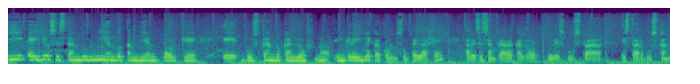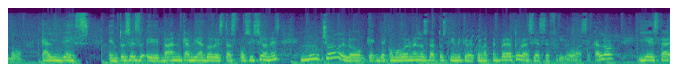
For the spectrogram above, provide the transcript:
Y ellos están durmiendo también porque eh, buscando calor, ¿no? Increíble que con su pelaje, a veces aunque haga calor, les gusta estar buscando calidez. Entonces eh, van cambiando de estas posiciones. Mucho de lo que, de cómo duermen los gatos tiene que ver con la temperatura, si hace frío o hace calor. Y esta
